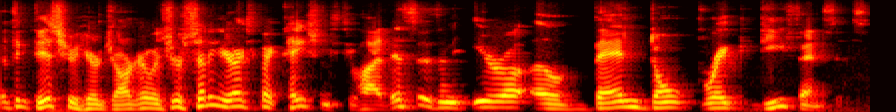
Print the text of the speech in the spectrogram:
I think the issue here, Jargo, is you're setting your expectations too high. This is an era of bend don't break defenses.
